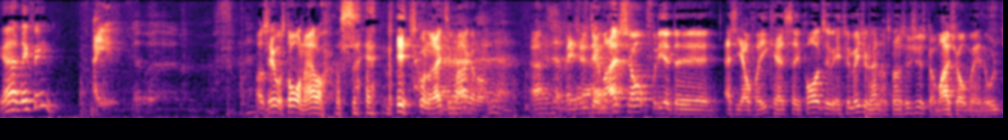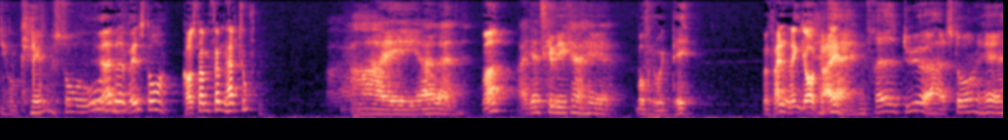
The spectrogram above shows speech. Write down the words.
Ja, den er ikke fin. Nej. Og se, hvor stor den er der. det er sgu en rigtig marker der. Ja, men jeg synes, det er meget sjovt, fordi at, øh, altså jeg er jo fra IKAS, så i forhold til FC Midtjylland og sådan noget, så synes jeg, det var meget sjovt med en ulv. Det er jo en kæmpe stor ulv. Ja, den er pænt stor. Koster 5.500. Ej, Allan. Hvad? Ej, den skal vi ikke have her. Hvorfor nu ikke det? Hvad fanden har den gjort dig? Ja, en fredet dyr har et stående her.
